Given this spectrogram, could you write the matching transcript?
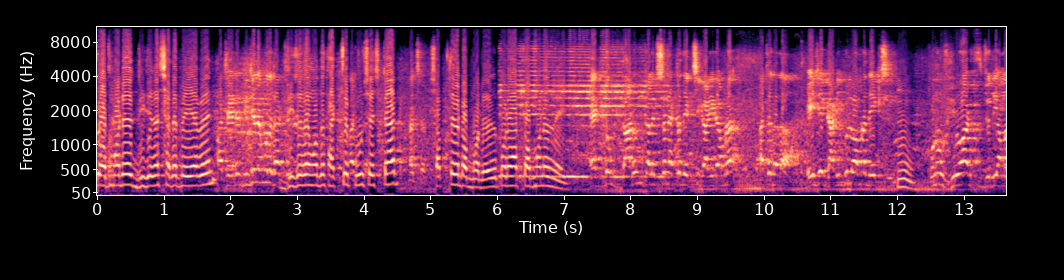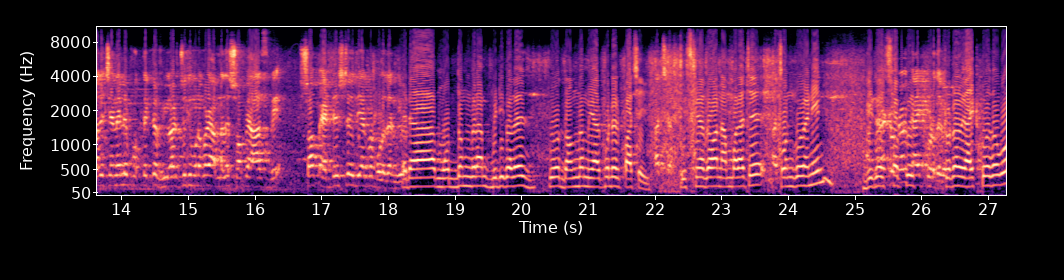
টপ মডেল ডিজেলের সাথে পেয়ে যাবেন। আচ্ছা এটা ডিজেলের মধ্যে থাকছে? ডিজেলের মধ্যে থাকছে পুশ স্টার্ট আচ্ছা। সব থেকে টপ মডেল এরপরে আর টপ মডেল নেই। একদম দারুণ কালেকশন একটা দেখছি গাড়ির আমরা। আচ্ছা দাদা এই যে গাড়িগুলো আমরা দেখছি। কোনো ভিউয়ার্স যদি আমাদের চ্যানেলে প্রত্যেকটা ভিউয়ার্স যদি মনে করে আপনাদের শপে আসবে সব অ্যাড্রেসটা যদি একবার বলে দেন এটা মধ্যমগ্রাম বিডি কলেজ পুরো দমদম এয়ারপোর্টের পাশেই। আচ্ছা। স্ক্রিনে দেওয়া নাম্বার আছে ফোন করে নিন ডিটেলস সব। টোটাল গাইড করে দেবো।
